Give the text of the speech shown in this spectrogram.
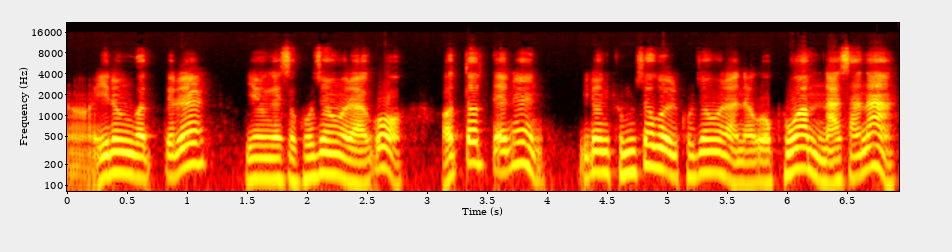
어, 이런 것들을 이용해서 고정을 하고 어떨 때는 이런 금속을 고정을 안 하고 봉합 나사나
